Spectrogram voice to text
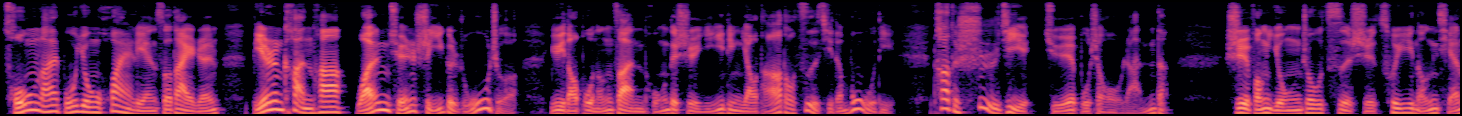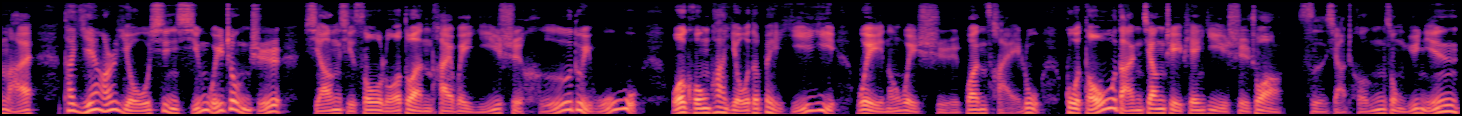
从来不用坏脸色待人。别人看他完全是一个儒者，遇到不能赞同的事，一定要达到自己的目的。他的事迹绝不是偶然的。适逢永州刺史崔能前来，他言而有信，行为正直，详细搜罗段太尉一事，核对无误。我恐怕有的被疑义，未能为史官采录，故斗胆将这篇议事状私下呈送于您，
